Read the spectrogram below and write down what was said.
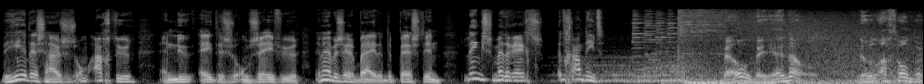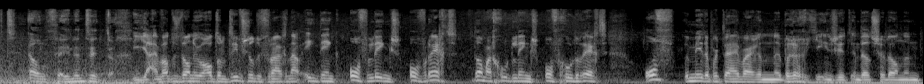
De heer des huizes om acht uur. En nu eten ze om zeven uur. En hebben zich beide de pest in. Links met rechts, het gaat niet. Bel WNL 0800 1121. Ja, en wat is dan uw alternatief, zult u vragen? Nou, ik denk of links of rechts. Dan maar goed links of goed rechts. Of een middenpartij waar een bruggetje in zit. En dat zou dan een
